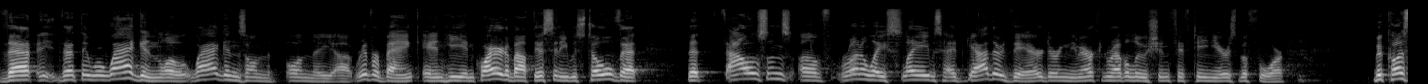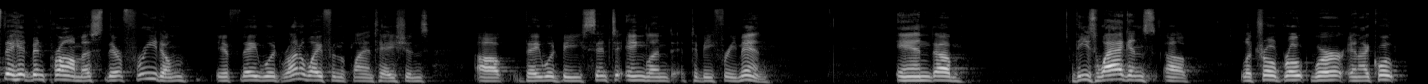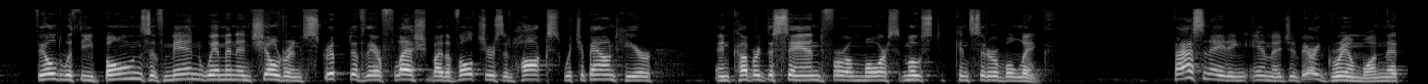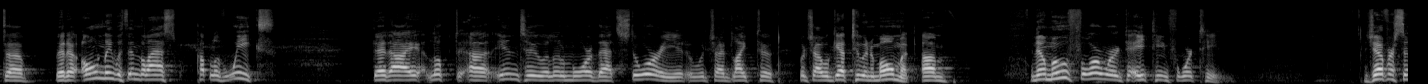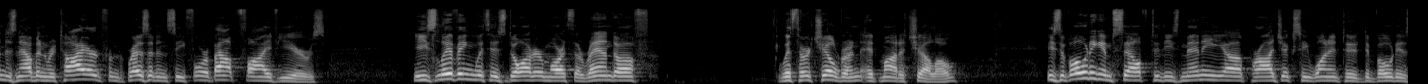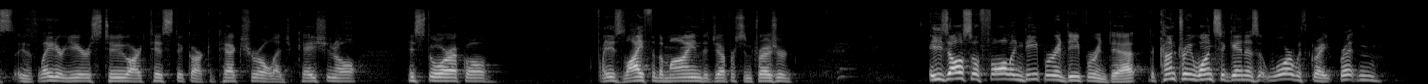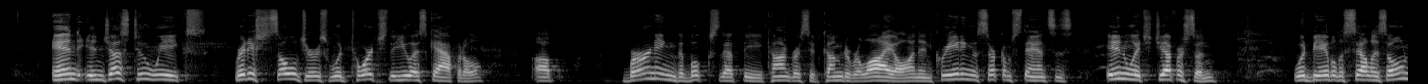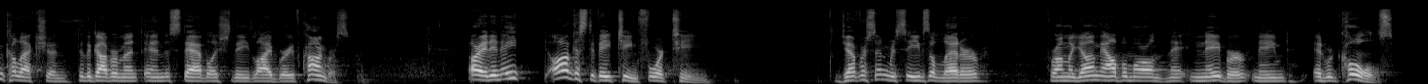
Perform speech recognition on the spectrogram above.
that, that there were wagon wagons on the, on the uh, riverbank, and he inquired about this, and he was told that that thousands of runaway slaves had gathered there during the American Revolution 15 years before because they had been promised their freedom if they would run away from the plantations. Uh, they would be sent to England to be free men. And um, these wagons, uh, Latrobe wrote, were, and I quote, filled with the bones of men, women, and children, stripped of their flesh by the vultures and hawks which abound here and covered the sand for a most considerable length. Fascinating image, a very grim one that, uh, that only within the last couple of weeks that I looked uh, into a little more of that story, which I'd like to, which I will get to in a moment. Um, now move forward to 1814. Jefferson has now been retired from the presidency for about five years. He's living with his daughter, Martha Randolph, with her children at Monticello. He's devoting himself to these many uh, projects he wanted to devote his, his later years to artistic, architectural, educational, historical, his life of the mind that Jefferson treasured. He's also falling deeper and deeper in debt. The country once again is at war with Great Britain. And in just two weeks, British soldiers would torch the U.S. Capitol, uh, burning the books that the Congress had come to rely on and creating the circumstances in which Jefferson would be able to sell his own collection to the government and establish the Library of Congress. All right, in eight, August of 1814, Jefferson receives a letter from a young Albemarle na- neighbor named Edward Coles.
